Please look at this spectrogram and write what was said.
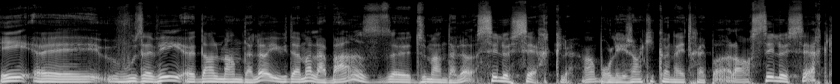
Et euh, vous avez euh, dans le mandala, évidemment, la base du mandala, c'est le cercle, hein, pour les gens qui ne connaîtraient pas. Alors, c'est le cercle.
